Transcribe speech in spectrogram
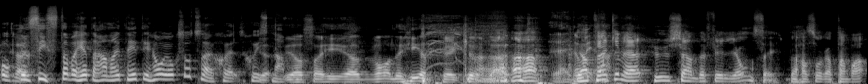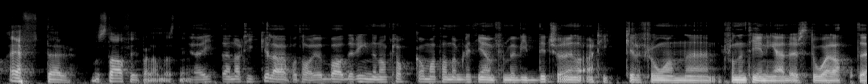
och, och den sista, vad heter han? Han heter- har ju också ett sånt här sch- schysst namn. Jag, jag, sa, jag valde helt fel klubb där. Jag tänker mer, hur kände Phil Jones sig när han såg att han var efter Mustafi på den omröstningen? Jag hittade en artikel här på tal. Jag bara, det ringde någon klocka om att han har blivit jämförd med Vidic och det är en artikel från, eh, från en tidning där det står att eh,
